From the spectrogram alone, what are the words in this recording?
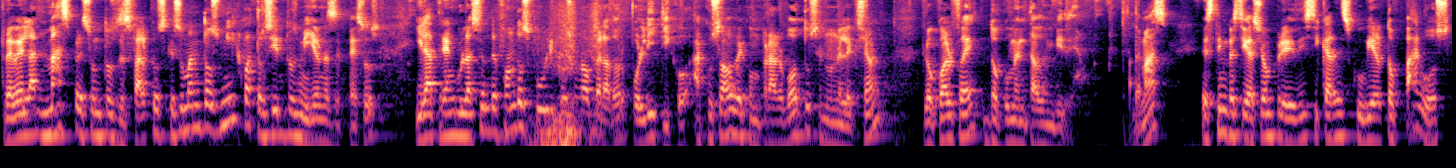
revelan más presuntos desfalcos que suman 2.400 millones de pesos y la triangulación de fondos públicos a un operador político acusado de comprar votos en una elección, lo cual fue documentado en video. Además, esta investigación periodística ha descubierto pagos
